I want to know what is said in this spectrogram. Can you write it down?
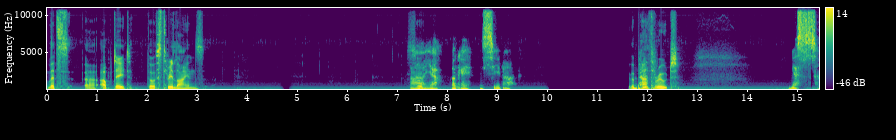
let's uh, update those three lines. So Ah, yeah. Okay. I see now. the Mhm. path route. Yes.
